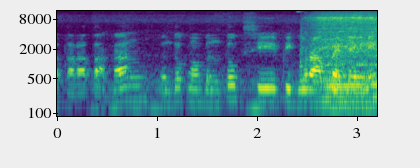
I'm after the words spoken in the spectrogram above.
rata-ratakan untuk membentuk si figura frame ini.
